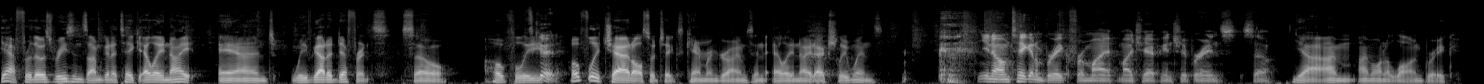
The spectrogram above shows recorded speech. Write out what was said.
yeah, for those reasons, I'm going to take LA Knight, and we've got a difference. So hopefully, hopefully, Chad also takes Cameron Grimes, and LA Knight actually wins. You know, I'm taking a break from my my championship reigns. So yeah, I'm I'm on a long break.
